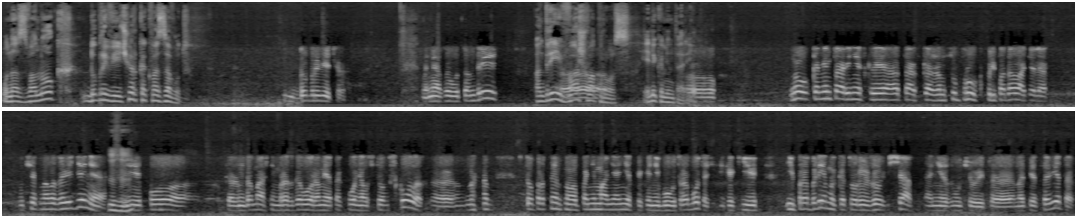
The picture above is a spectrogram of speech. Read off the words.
У нас звонок. Добрый вечер. Как вас зовут? Добрый вечер. Меня зовут Андрей. Андрей, ваш а, вопрос или комментарий? А, ну, комментарий несколько, так скажем, супруг преподавателя учебного заведения. Угу. И по, скажем, домашним разговорам я так понял, что в школах э, стопроцентного понимания нет, как они будут работать и какие и проблемы, которые уже сейчас они озвучивают э, на педсоветах,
